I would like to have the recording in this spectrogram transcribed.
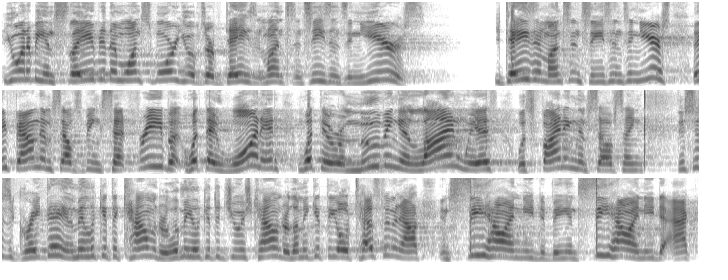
You want to be enslaved to them once more? You observe days and months and seasons and years. Days and months and seasons and years. They found themselves being set free, but what they wanted, what they were moving in line with, was finding themselves saying, This is a great day. Let me look at the calendar. Let me look at the Jewish calendar. Let me get the Old Testament out and see how I need to be and see how I need to act.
